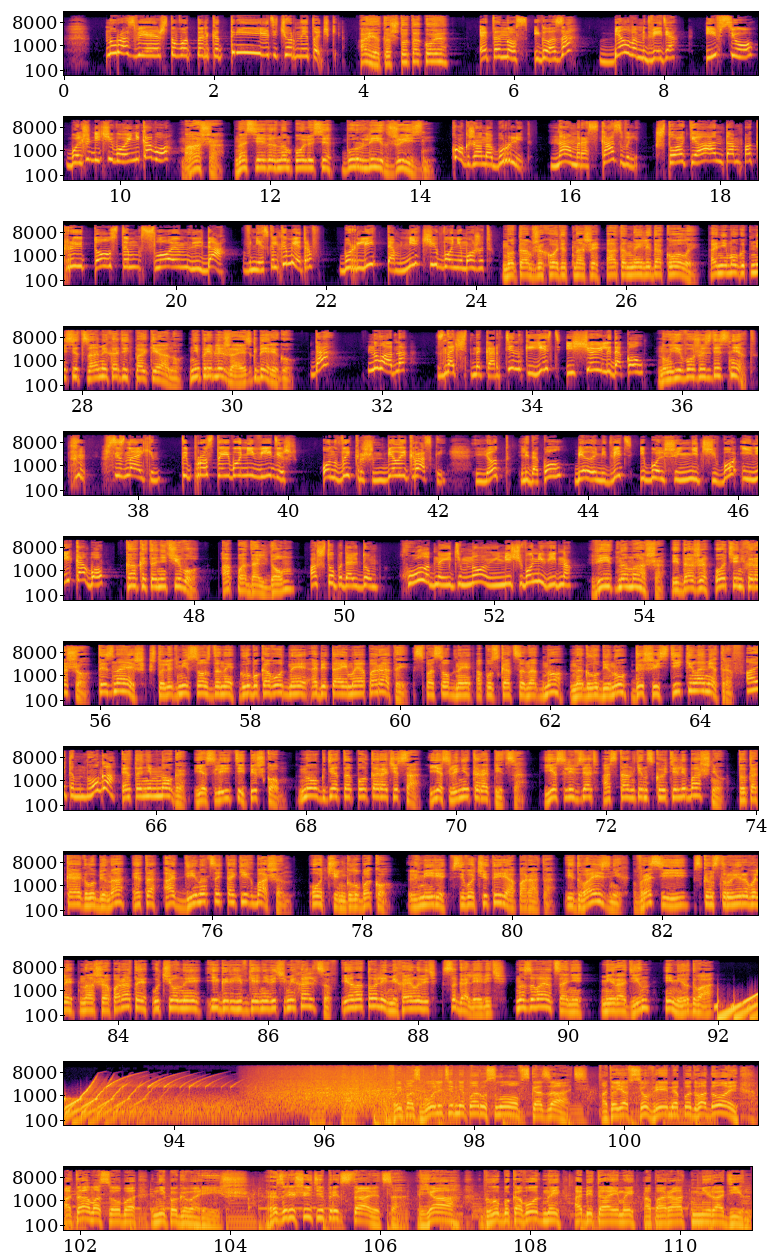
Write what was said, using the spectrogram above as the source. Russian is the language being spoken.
Ну разве что вот только три эти черные точки А это что такое? Это нос и глаза белого медведя И все, больше ничего и никого Маша, на Северном полюсе бурлит жизнь Как же она бурлит? Нам рассказывали, что океан там покрыт толстым слоем льда в несколько метров. Бурлить там ничего не может. Но там же ходят наши атомные ледоколы Они могут месяцами ходить по океану, не приближаясь к берегу Да? Ну ладно. Значит, на картинке есть еще и ледокол. Ну его же здесь нет Хм, Всезнайкин, ты просто его не видишь. Он выкрашен белой краской. Лед, ледокол, белый медведь и больше ничего и никого. Как это ничего? А подо льдом? А что подо льдом? Холодно и темно, и ничего не видно. Видно, Маша, и даже очень хорошо. Ты знаешь, что людьми созданы глубоководные обитаемые аппараты, способные опускаться на дно на глубину до 6 километров. А это много? Это немного, если идти пешком. Ну, где-то полтора часа, если не торопиться. Если взять Останкинскую телебашню, то такая глубина – это 11 таких башен. Очень глубоко. В мире всего четыре аппарата, и два из них в России сконструировали наши аппараты ученые Игорь Евгеньевич Михальцев и Анатолий Михайлович Соголевич. Называются они «Мир-1» и «Мир-2». Вы позволите мне пару слов сказать? А то я все время под водой, а там особо не поговоришь. Разрешите представиться. Я глубоководный обитаемый аппарат Мир-1.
